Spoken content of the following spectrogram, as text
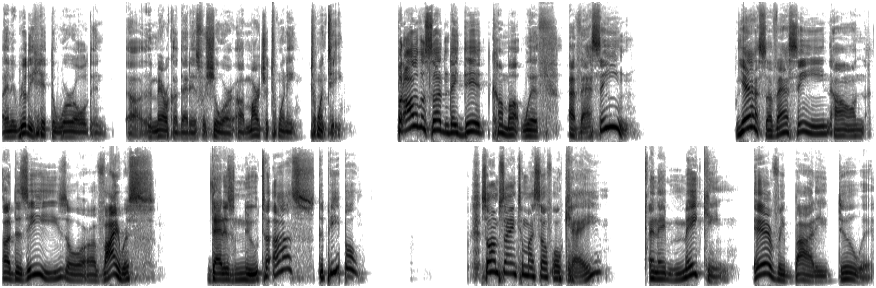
And it really hit the world in uh, America, that is for sure, uh, March of 2020. But all of a sudden, they did come up with a vaccine. Yes, a vaccine on a disease or a virus that is new to us, the people. So I'm saying to myself, okay, and they making everybody do it.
